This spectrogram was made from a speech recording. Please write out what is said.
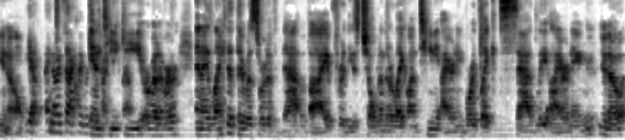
you know, Yeah, I know exactly what you're talking about. antique or whatever. And I like that there was sort of that vibe for these children that are like on teeny ironing boards, like sadly ironing, you know,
